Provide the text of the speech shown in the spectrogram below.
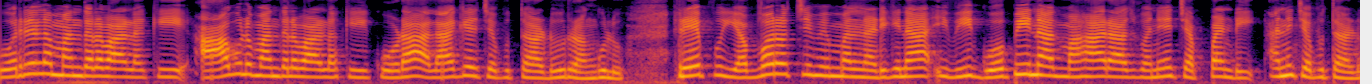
గొర్రెల మందల వాళ్ళకి ఆవుల మందల వాళ్ళకి కూడా అలాగే చెబుతాడు రంగులు. రేపు ఎవ్వరొచ్చి మిమ్మల్ని అడిగినా ఇవి గోపీనాథ్ మహారాజు అనే చెప్పండి అని చెబుతాడు.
